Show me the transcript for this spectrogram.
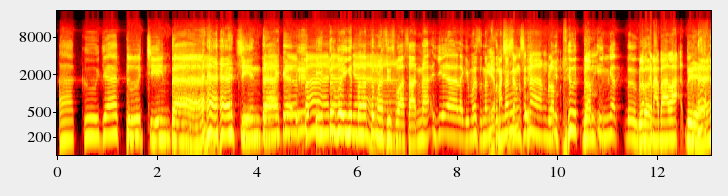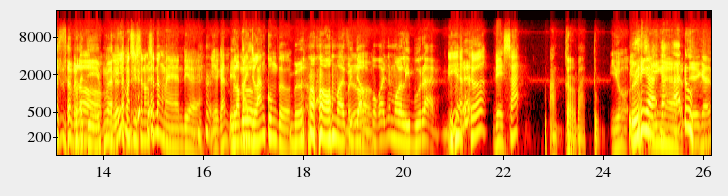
aku jatuh Tuh cinta, cinta ke kepadanya. itu gue inget banget tuh masih suasana Iya lagi mau seneng seneng masih senang-senang, belum itu belum- teringat tuh belum gua. kena bala tuh ya. Belum. Iya masih senang-senang main dia. Iya kan? Belum Itu- main jelangkung tuh. belum masih Belum. jauh pokoknya mau liburan iya ke desa angker batu Yo, ingat, aduh. iya kan?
